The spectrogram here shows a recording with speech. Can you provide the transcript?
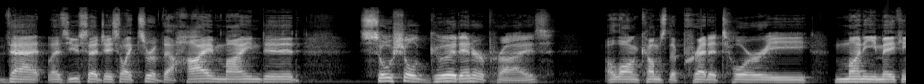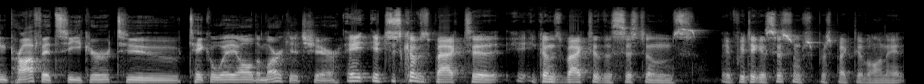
that, as you said, Jason, like sort of the high-minded social good enterprise along comes the predatory money making profit seeker to take away all the market share It, it just comes back to it comes back to the systems. If we take a systems perspective on it,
